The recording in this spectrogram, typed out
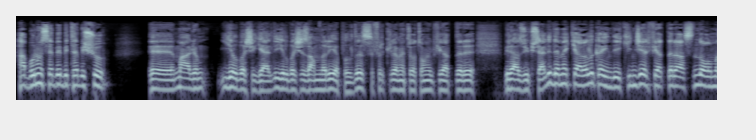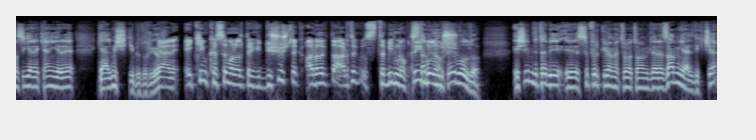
Ha bunun sebebi tabii şu. E, malum yılbaşı geldi. Yılbaşı zamları yapıldı. Sıfır kilometre otomobil fiyatları biraz yükseldi. Demek ki Aralık ayında ikinci el fiyatları aslında olması gereken yere gelmiş gibi duruyor. Yani Ekim, Kasım Aralık'taki düşüş de Aralık'ta artık stabil noktayı stabil bulmuş. noktayı buldu. E şimdi tabii e, sıfır kilometre otomobillere zam geldikçe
